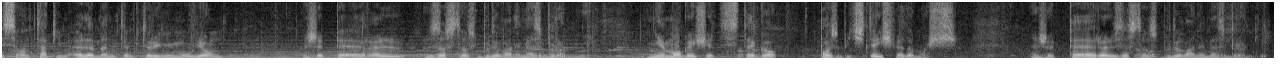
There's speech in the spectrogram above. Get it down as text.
są takim elementem, który mi mówią, że PRL został zbudowany na zbrodni nie mogę się z tego pozbyć, tej świadomości, że PRL został zbudowany na zbrodni.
